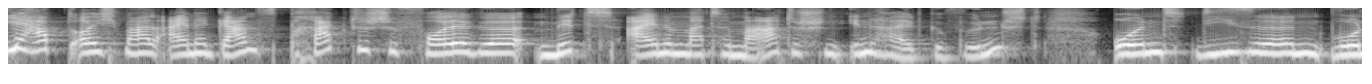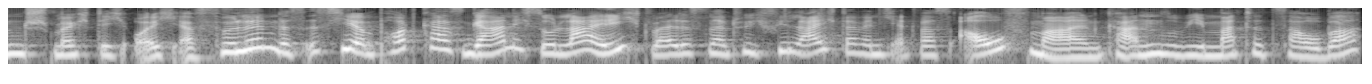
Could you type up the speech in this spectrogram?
Ihr habt euch mal eine ganz praktische Folge mit einem mathematischen Inhalt gewünscht und diesen Wunsch möchte ich euch erfüllen. Das ist hier im Podcast gar nicht so leicht, weil es natürlich viel leichter, wenn ich etwas aufmalen kann, so wie Mathezauber.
